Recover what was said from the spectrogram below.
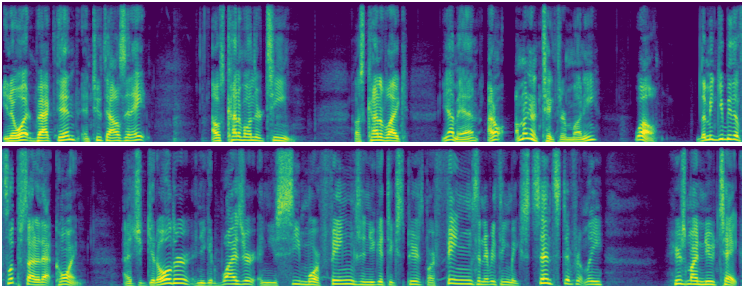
you know what? Back then in 2008, I was kind of on their team. I was kind of like, yeah, man, I don't I'm not going to take their money. Well, let me give you the flip side of that coin. As you get older and you get wiser and you see more things and you get to experience more things and everything makes sense differently, here's my new take.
